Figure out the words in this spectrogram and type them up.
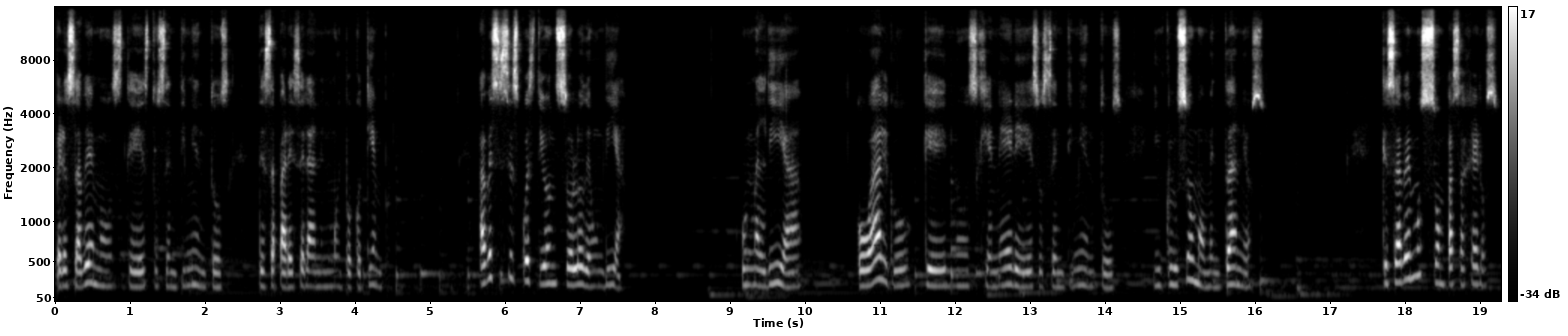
pero sabemos que estos sentimientos desaparecerán en muy poco tiempo. A veces es cuestión solo de un día un mal día o algo que nos genere esos sentimientos, incluso momentáneos, que sabemos son pasajeros.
